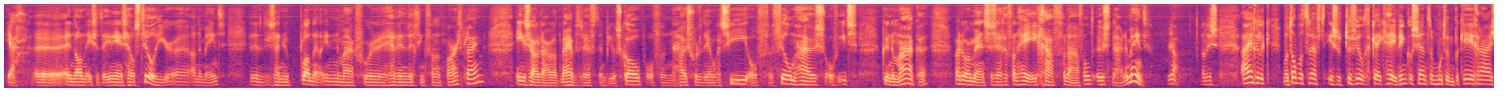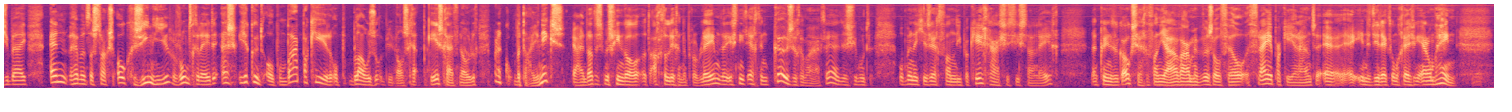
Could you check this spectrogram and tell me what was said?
ja, uh, en dan is het ineens heel stil hier aan de Meent. Er zijn nu plannen in de maak voor de herinrichting van het Marktplein. En je zou daar wat mij betreft een bioscoop... of een huis voor de democratie of een filmhuis of iets kunnen maken... waardoor mensen zeggen van... hé, hey, ik ga vanavond eens naar de Meent. Ja, dat is eigenlijk, wat dat betreft, is er te veel gekeken. hey, winkelcentrum, moet een parkeergarage bij. En we hebben het er straks ook gezien hier, rondgereden. Er, je kunt openbaar parkeren op blauwe zon. Heb je wel een parkeerschijf nodig, maar dan betaal je niks. Ja, en dat is misschien wel het achterliggende probleem. Er is niet echt een keuze gemaakt. Hè? Dus je moet, op het moment dat je zegt van die parkeergarages die staan leeg dan kun je natuurlijk ook zeggen van ja, waarom hebben we zoveel vrije parkeerruimte in de directe omgeving eromheen?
